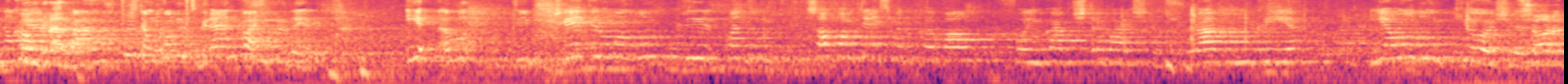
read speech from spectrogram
não quero tocar, isto é um cão muito grande, vai morder. E tipo, cheguei a ter um aluno que, quando, só para o meter em cima do cavalo, foi um cabo de trabalhos, ele chorava, não queria, e é um aluno que hoje Chora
